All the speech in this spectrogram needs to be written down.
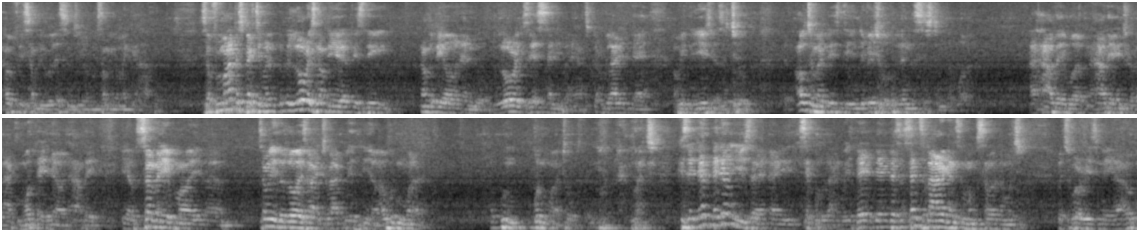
hopefully somebody will listen to you and something will make it happen. So from my perspective, the law is not the, is the, not the be all and end all. The law exists anyway, I'm glad it's there, and we can use it as a tool. But ultimately, it's the individuals within the system that work, and how they work, and how they interact, and what they know, and how they, you know, so many of my, um, so many of the lawyers I interact with, you know, I wouldn't want to, I wouldn't, wouldn't want to talk to them much, because they don't, they don't use a, a simple language. They, they, there's a sense of arrogance among some of them, which which worries me. I hope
